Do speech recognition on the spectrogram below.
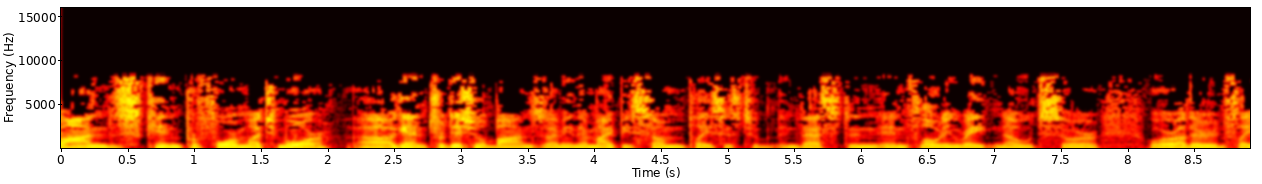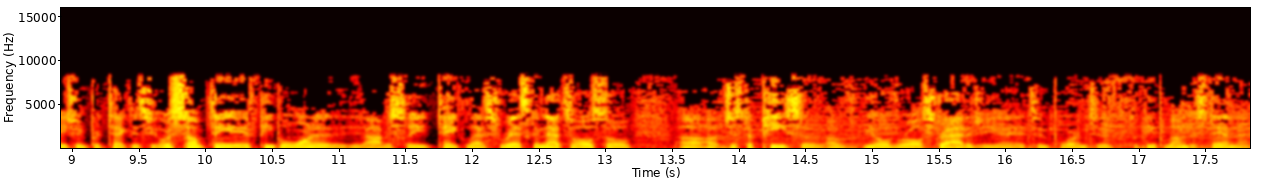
bonds can perform much more. Uh, again, traditional bonds. I mean, there might be some places to invest in, in floating rate notes or or other inflation protected or something if people want to obviously take less risk. And that's also uh, just a piece of, of the overall strategy. It's important to, for people to understand that.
